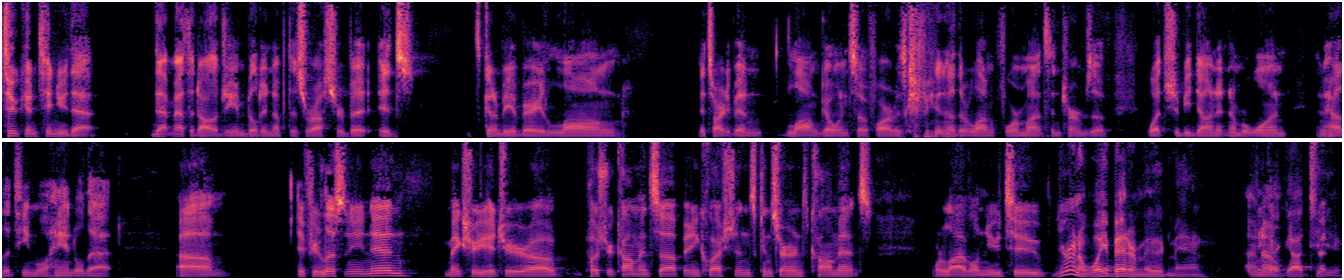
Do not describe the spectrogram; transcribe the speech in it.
to continue that that methodology and building up this roster but it's it's going to be a very long it's already been long going so far. It's going to be another long four months in terms of what should be done at number one and how the team will handle that. Um, if you're listening in, make sure you hit your uh, post your comments up. Any questions, concerns, comments? We're live on YouTube. You're in a way better mood, man. I, I know. I got to you.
